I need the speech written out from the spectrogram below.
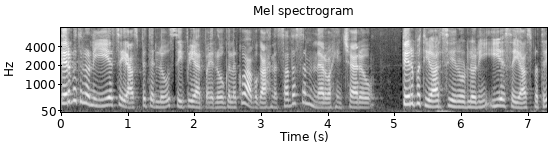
తిరుపతిలోని ఈఎస్ఐ ఆసుపత్రిలో సిపిఆర్పై రోగులకు అవగాహన సదస్సును నిర్వహించారు. తిరుపతి ఆర్సీ రోడ్లోని ఈఎస్ఐ ఆసుపత్రి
